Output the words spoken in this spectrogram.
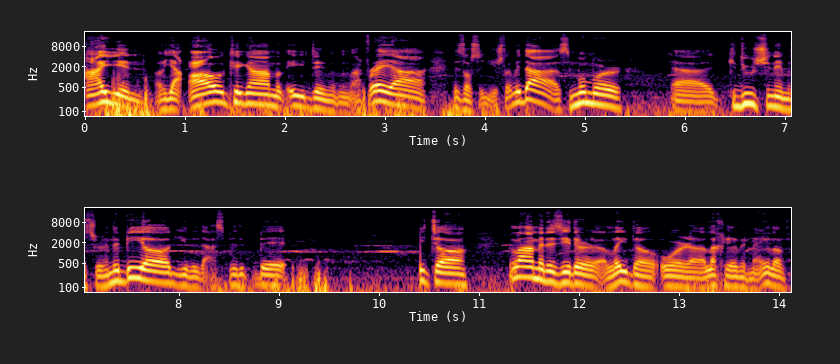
ayin of Ya'al Kigam of Eidim of Lamafreya. There's also Yishla Midas, Mumur, uh, Kedushin, Emisur, and the Biyog, Yidadas, Bita. Lamed is either a Leida or Lechiyom in Ma'ilov.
